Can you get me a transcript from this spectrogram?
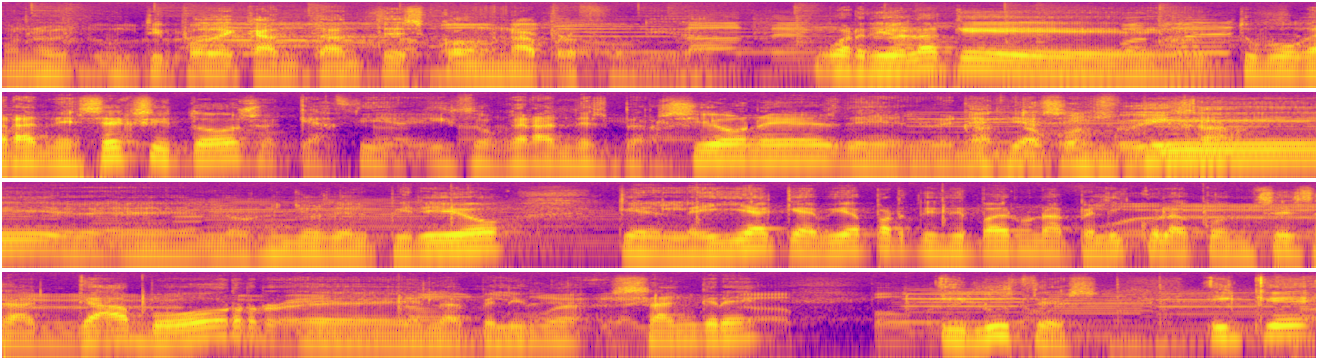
unos- un tipo de cantantes con una profundidad. Guardiola que tuvo grandes éxitos, que hacía, hizo grandes versiones del Venecia con su hija. eh, Los niños del Pireo, que leía que había participado en una película con César Gabor, eh, en la película Sangre y Luces, y que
